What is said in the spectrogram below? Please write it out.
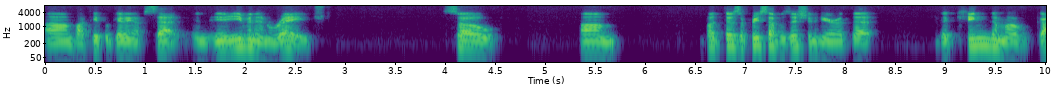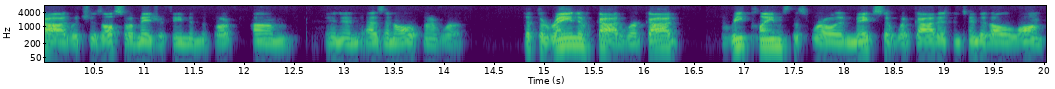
Um, by people getting upset and even enraged. So um, but there's a presupposition here that the kingdom of God, which is also a major theme in the book, um, and in, as in all of my work, that the reign of God, where God reclaims this world and makes it what God intended all along,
